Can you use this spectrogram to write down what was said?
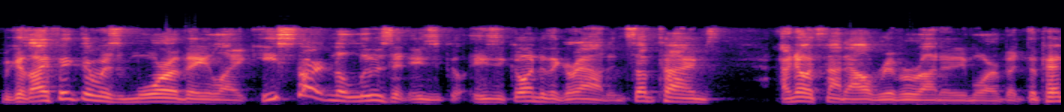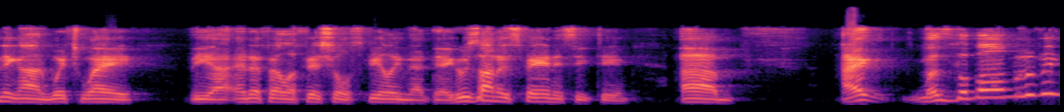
because I think there was more of a like, he's starting to lose it. He's, he's going to the ground. And sometimes, I know it's not Al Riveron anymore, but depending on which way the uh, NFL officials feeling that day, who's on his fantasy team, um, I was the ball moving.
